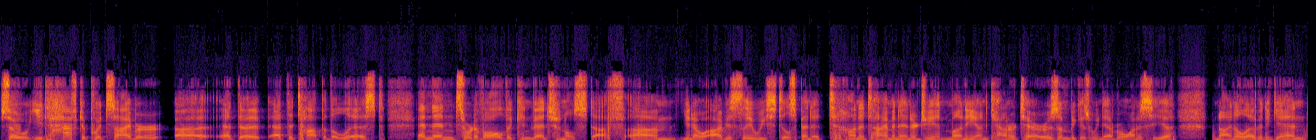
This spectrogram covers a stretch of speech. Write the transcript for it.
So you'd have to put cyber uh, at the at the top of the list, and then sort of all the conventional stuff. Um, you know, obviously we still spend a ton of time and energy and money on counterterrorism because we never want to see a 9/11 again.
